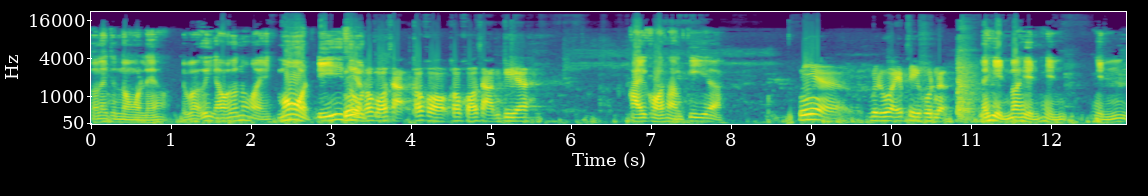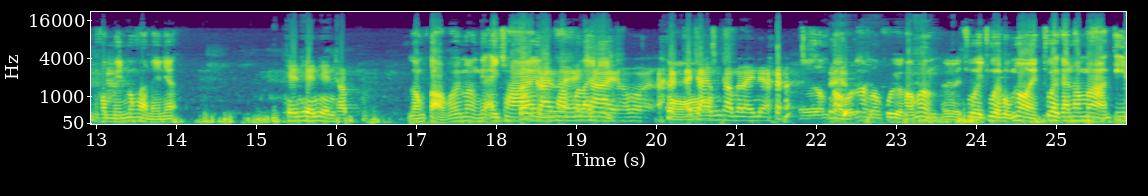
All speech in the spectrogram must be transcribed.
ตอนแรกจะนอนแล้ว แต่ว่าเอ้ยเอาแล้วหน่อย โมดดีที่เนี่สุยดเขาขอสามเขาขอเขาขอสามเกียร์ใครขอสามเกียร์ เนี่ย ไม่รู้ว่าเอฟซีคุณอะแล้วเห็นมาเห็นเห็น เห็นคอมเมนต์บ้างว่าในเนี้ยเห็นเห็นเห็นครับลองตอบเขาให้มั่งเนี่ยไอ้ชาต้องยการมึงอะไรทำอะไรไอ้ชายนี่เขาบอกอ๋อ ไอ้ชายมึงทำอะไรเนี่ย เออลองตอบเขาบ้างลองคุยกับเขาบ้างเออช่วยช่วยผมหน่อย ช่วยกันทำมาหากิน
